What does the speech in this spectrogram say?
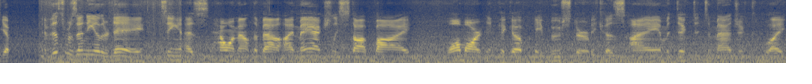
Yep. If this was any other day, seeing as how I'm out and about, I may actually stop by Walmart and pick up a booster because I am addicted to magic like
